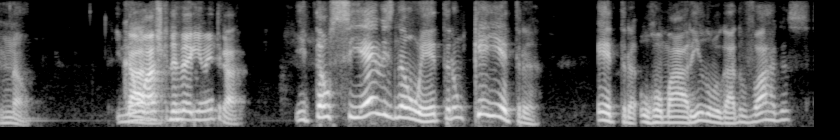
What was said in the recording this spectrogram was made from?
Não. Cara, não acho que deveriam entrar. Então, se eles não entram, quem entra? Entra o Romarinho no lugar do Vargas,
